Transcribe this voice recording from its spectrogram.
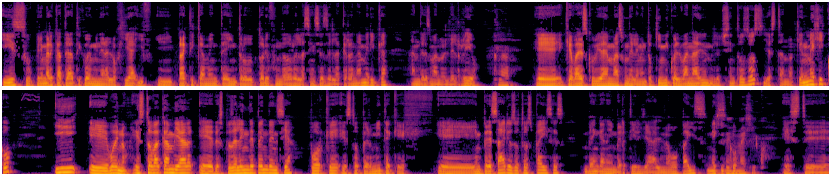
y su primer catedrático de mineralogía y, y, prácticamente introductor y fundador de las ciencias de la Tierra en América, Andrés Manuel del Río. Claro. Eh, que va a descubrir además un elemento químico, el vanadio, en 1802, ya estando aquí en México. Y eh, bueno, esto va a cambiar eh, después de la independencia porque esto permite que empresarios de otros países vengan a invertir ya al nuevo país, México. México. Este,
